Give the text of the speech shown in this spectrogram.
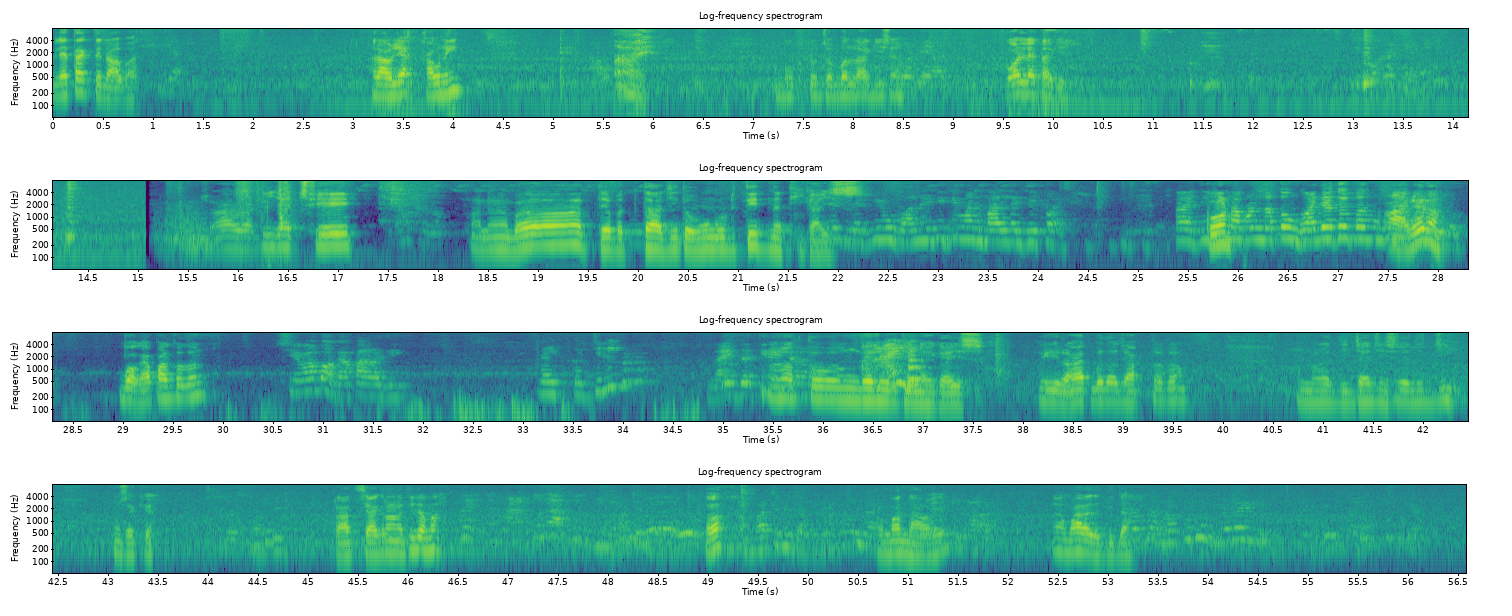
લેતા જ તે દાળ ભાત. રાવલ્યા ખાવું નહીં. આય, ભૂખ તો જબર લાગી છે. ગોળ લેતા આવજે ચાર વાગી જાય છે. અને બધે બધા હજી તો ઊંઘ ઉઠતી જ નથી ગાઈશ કોણ? અરે ને. બોગા પાડતો હતો ને. તો ઊંઘ જ ઉઠતી નહીં ગાઈશ એ રાત બધો જાગતો હતો અમારા જીજાજી છે, જીજી. હું શક્ય? રાત જાગરણ હતી તમારે? હા? અમારે ના આવે અમારા જ દીધા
